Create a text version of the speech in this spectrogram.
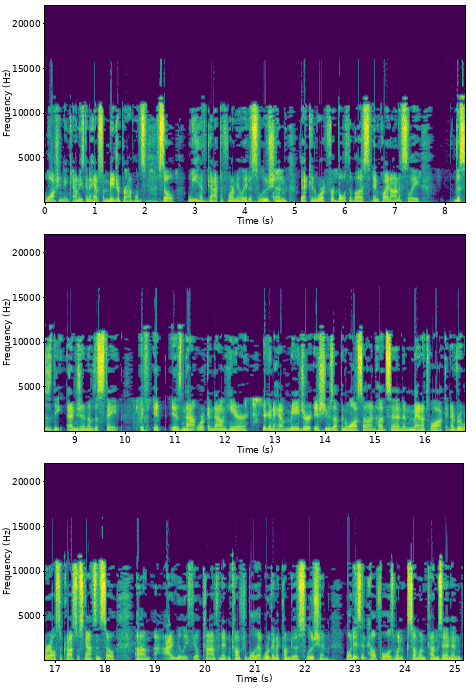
Washington County is going to have some major problems. So we have got to formulate a solution that can work for both of us. And quite honestly, this is the engine of the state. If it is not working down here, you're going to have major issues up in Wausau and Hudson and Manitowoc and everywhere else across Wisconsin. So um, I really feel confident and comfortable that we're going to come to a solution. What isn't helpful is when someone comes in and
